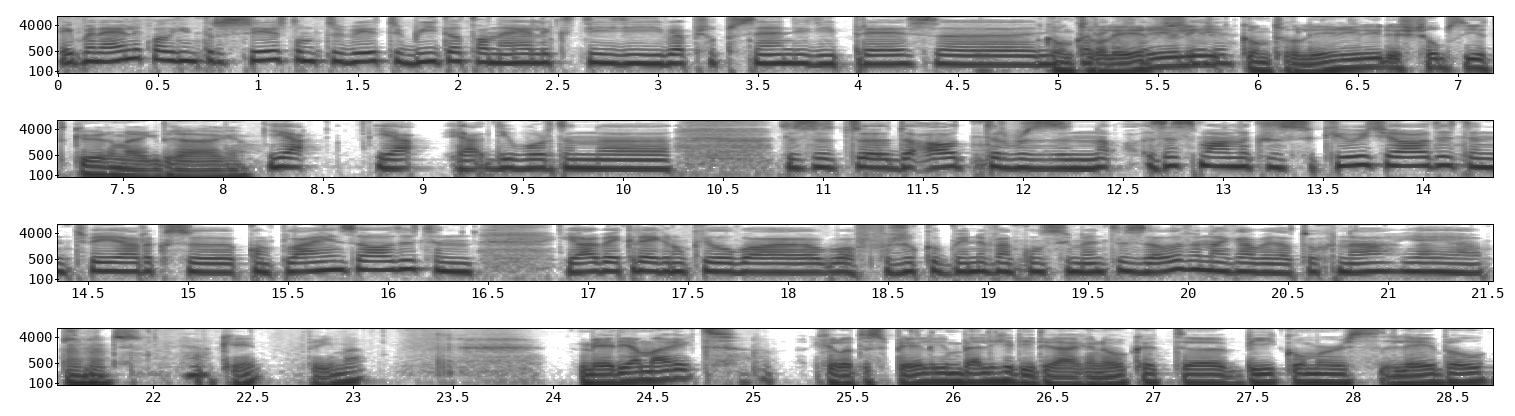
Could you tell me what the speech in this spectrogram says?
ik ben eigenlijk wel geïnteresseerd om te weten wie dat dan eigenlijk die, die webshops zijn die die prijs uh, controleren jullie, controleren jullie de shops die het keurmerk dragen? Ja, ja, ja, die worden. Uh, dus het, de audit, er was een zesmaandelijkse security audit en een tweejaarlijkse compliance audit. En ja, wij krijgen ook heel wat, wat verzoeken binnen van consumenten zelf en dan gaan we dat toch na. Ja, ja, absoluut. Mhm. ja. Oké, prima. Mediamarkt, grote speler in België, die dragen ook het uh, B-commerce label.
